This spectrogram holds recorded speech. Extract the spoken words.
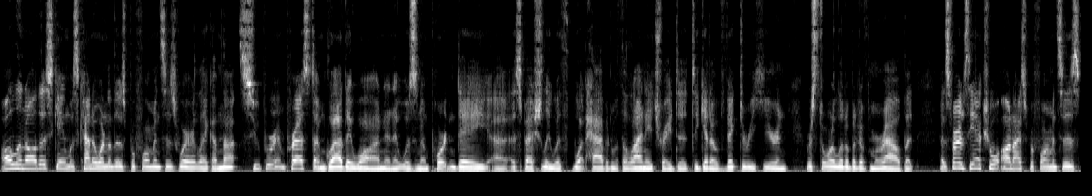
All in all, this game was kind of one of those performances where, like, I'm not super impressed. I'm glad they won, and it was an important day, uh, especially with what happened with the Laine trade, to, to get a victory here and restore a little bit of morale. But as far as the actual on ice performances,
